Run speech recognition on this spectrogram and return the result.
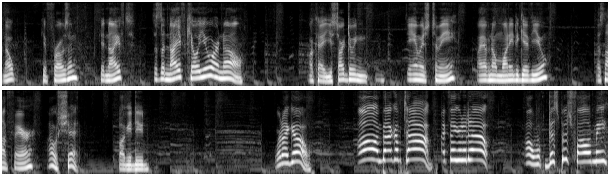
Nope. Get frozen? Get knifed? Does the knife kill you or no? Okay, you start doing damage to me. I have no money to give you. That's not fair. Oh, shit. Buggy dude. Where'd I go? Oh, I'm back up top. I figured it out. Oh, this bitch followed me?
